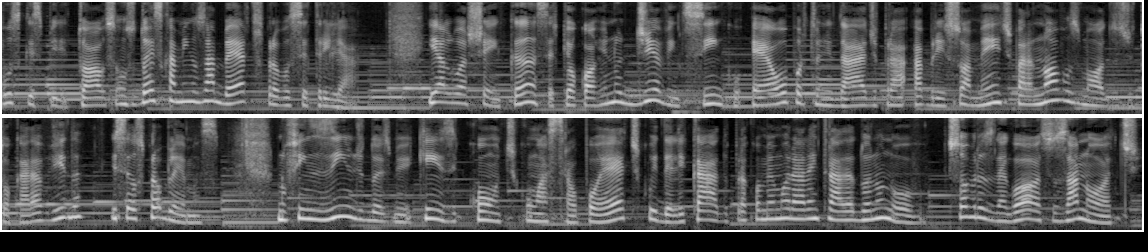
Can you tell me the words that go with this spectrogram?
busca espiritual são os dois caminhos abertos para você trilhar. E a lua cheia em Câncer, que ocorre no dia 25, é a oportunidade para abrir sua mente para novos modos de tocar a vida e seus problemas. No finzinho de 2015, conte com um astral poético e delicado para comemorar a entrada do ano novo. Sobre os negócios, anote:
